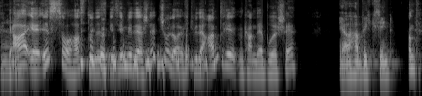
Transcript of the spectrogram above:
Ja. ja, er ist so. Hast du das gesehen, wie der Schlittschuh läuft, wie der antreten kann, der Bursche? Ja, habe ich gesehen. Und,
